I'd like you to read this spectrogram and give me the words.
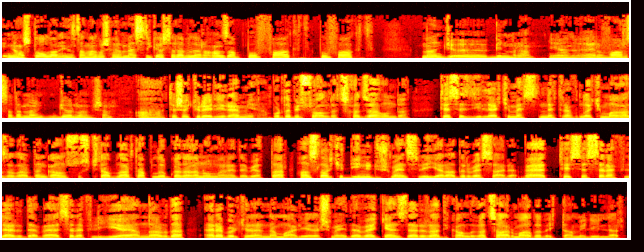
inanclı olan insanlara qarşı hörmətsizlik göstərə bilər. Ancaq bu fakt, bu fakt mən ə, bilmirəm. Yəni əgər varsa da mən görməmişəm. Aha, təşəkkür edirəm. Burada bir sual da çıxacaq onda. Tez-tez deyirlər ki, məscidin ətrafındakı mağazalardan qanunsuz kitablar tapılıb qadağan olunan ədəbiyyatlar, hansılar ki, dini düşmənçilik yaradır və s. və tez-tez sələfiləri də və sələfiliyi yayanları da ərəb ölkələrindən maliyyələşməkdə və gəncləri radikallığa çağırmaqda da ittiham eləyirlər.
